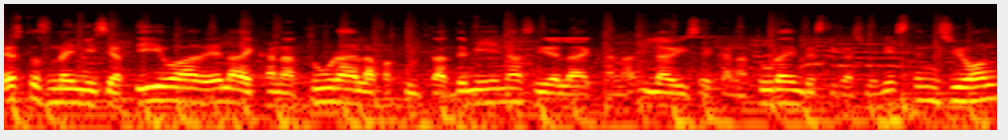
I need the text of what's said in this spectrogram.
Esto es una iniciativa de la Decanatura de la Facultad de Minas y de la, y la Vicecanatura de Investigación y Extensión,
